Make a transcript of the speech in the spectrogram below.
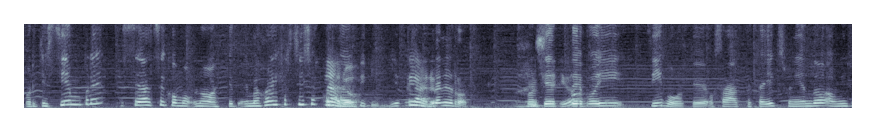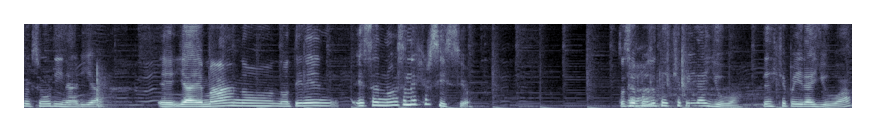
porque siempre se hace como, no, es que el mejor ejercicio es cortar el pipí, y es un gran error, porque te voy, sí, porque, o sea, te estás exponiendo a una infección urinaria eh, y además no, no tienen, ese no es el ejercicio. Entonces, por eso tienes que pedir ayuda, tienes que pedir ayuda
